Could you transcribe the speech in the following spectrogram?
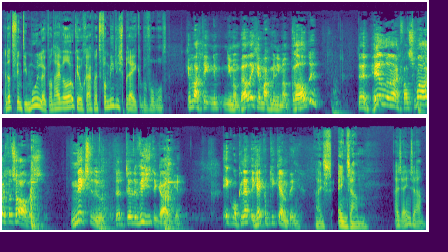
En dat vindt hij moeilijk, want hij wil ook heel graag met familie spreken bijvoorbeeld. Je mag tegen niemand bellen, je mag met niemand praten. De hele nacht, van s'morgens tot s'avonds. Niks te doen. De televisie te kijken. Ik word net gek op die camping. Hij is eenzaam. Hij is eenzaam.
